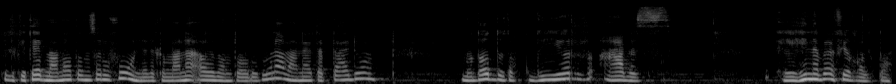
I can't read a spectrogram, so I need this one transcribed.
في الكتاب معناها تنصرفون لكن معناها أيضا تعرضون معناها تبتعدون. مضاد تقدير عبث. هنا بقى في غلطة.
